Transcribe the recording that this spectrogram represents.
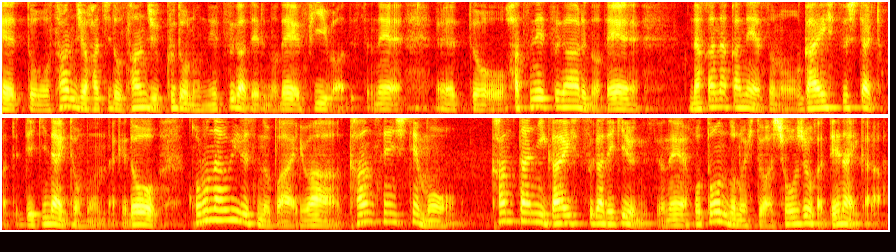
えっと、38度39度の熱が出るのでフィーバーですよね、えっと、発熱があるのでなかなかねその外出したりとかってできないと思うんだけどコロナウイルスの場合は感染しても簡単に外出ができるんですよね。ほとんどの人は症状が出ないから。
